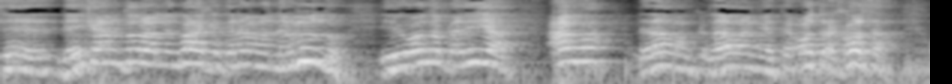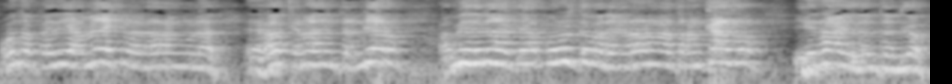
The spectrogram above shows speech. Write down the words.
se, se, de ahí quedan todos los lenguajes que tenemos en el mundo. Y uno pedía agua, le daban, le daban este, otra cosa. Uno pedía mezcla, le daban una, eh, que no entendieron. A mí se me quedar por último, se agarraron a trancazos y nadie se entendió.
